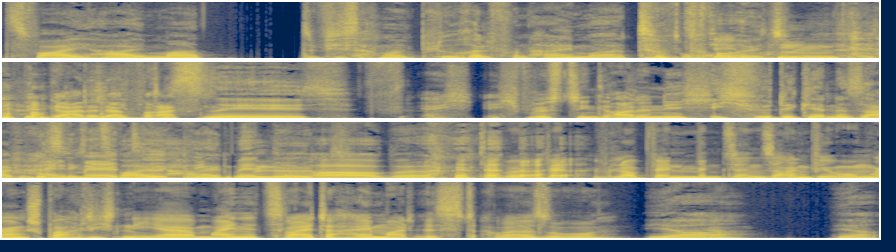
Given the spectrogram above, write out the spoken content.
zwei Heimat. wie sagt man Plural von Heimat auf Deutsch? Hm, Ich bin gerade da fragst. nicht. Ich, ich wüsste ihn gerade nicht. Ich würde gerne sagen, dass Heimäte ich zwei Heimäte blöd. habe. ich glaube, glaub, wenn, wenn, dann sagen wir im Umgangssprachlichen eher meine zweite Heimat ist, aber so, Ja. Ja. Ja.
